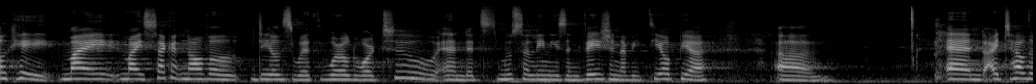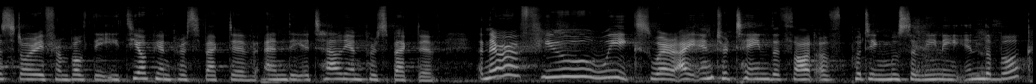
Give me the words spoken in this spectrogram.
okay, my, my second novel deals with World War II and it's Mussolini's invasion of Ethiopia. Um, and I tell the story from both the Ethiopian perspective and the Italian perspective. And there were a few weeks where I entertained the thought of putting Mussolini in the book,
